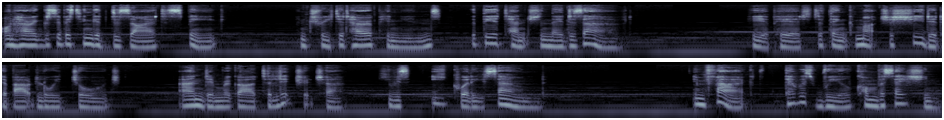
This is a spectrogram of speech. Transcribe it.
on her exhibiting a desire to speak and treated her opinions with the attention they deserved. He appeared to think much as she did about Lloyd George, and in regard to literature, he was equally sound. In fact, there was real conversation,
